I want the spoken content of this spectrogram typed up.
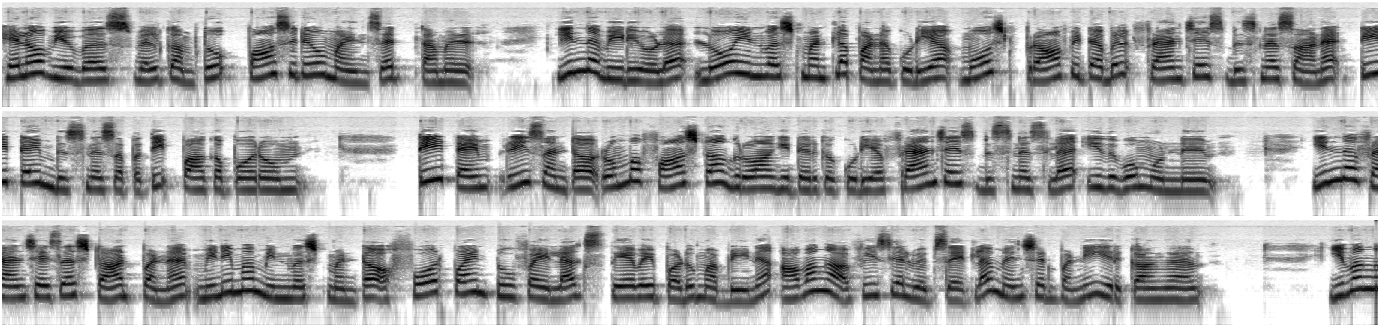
Hello viewers welcome to positive mind set Tamil இந்த வீடியோவில் லோ இன்வெஸ்ட்மெண்ட்டில் பண்ணக்கூடிய மோஸ்ட் ப்ராஃபிட்டபிள் ஃப்ரான்ச்சைஸ் பிஸ்னஸான டீ டைம் பிஸ்னஸை பற்றி பார்க்க போகிறோம் டீ டைம் ரீசண்டாக ரொம்ப ஃபாஸ்ட்டாக க்ரோ ஆகிட்டு இருக்கக்கூடிய ஃப்ரான்ச்சைஸ் பிஸ்னஸில் இதுவும் ஒன்று இந்த ஃப்ரான்ச்சைஸை ஸ்டார்ட் பண்ண மினிமம் இன்வெஸ்ட்மெண்ட்டாக four point two five lakhs தேவைப்படும் அப்படின்னு அவங்க அஃபீஷியல் வெப்சைட்டில் மென்ஷன் பண்ணி இருக்காங்க. இவங்க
